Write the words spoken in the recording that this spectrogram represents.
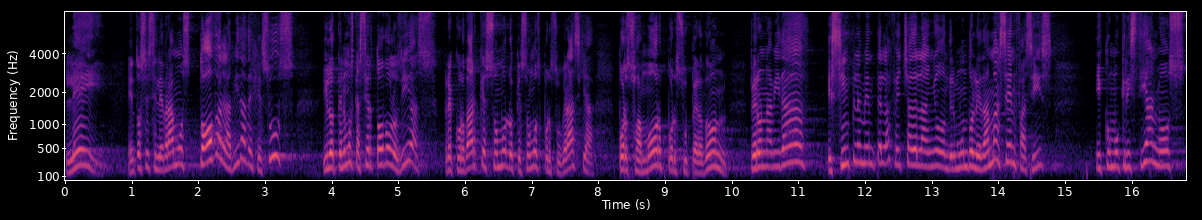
ley. Entonces celebramos toda la vida de Jesús y lo tenemos que hacer todos los días. Recordar que somos lo que somos por su gracia, por su amor, por su perdón. Pero Navidad es simplemente la fecha del año donde el mundo le da más énfasis y como cristianos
